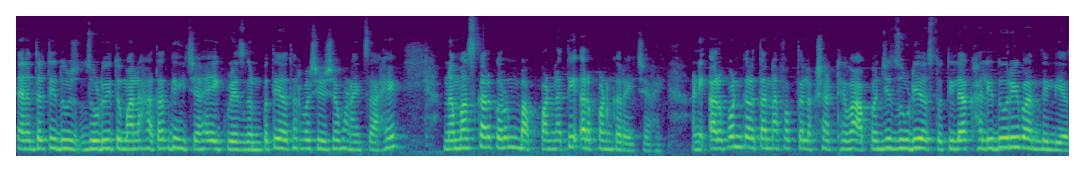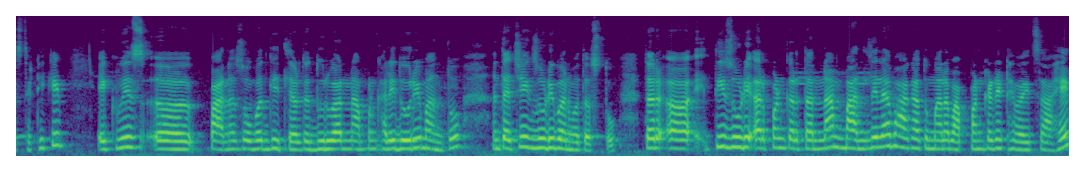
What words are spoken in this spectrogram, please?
त्यानंतर ती दु जोडवी तुम्हाला हातात घ्यायची आहे. एक वेळेस गणपती अथर्वशीर्ष म्हणायचं आहे. नमस्कार करून बाप्पांना ती अर्पण करायची आहे. आणि अर्पण करताना फक्त लक्षात ठेवा आपण जी जुडी असतो तिला खाली दोरी बांधलेली असते ठीक आहे? एकवीस अ, पानं सोबत घेतल्यावर त्या दुर्वांना आपण खाली दोरी बांधतो आणि त्याची एक जुडी बनवत असतो. तर ती जुडी अर्पण करताना बांधलेला भाग हा तुम्हाला बाप्पांकडे ठेवायचा आहे.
